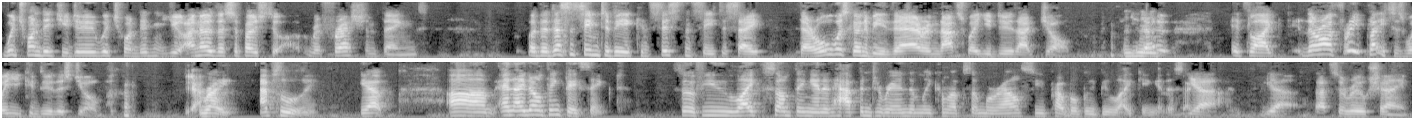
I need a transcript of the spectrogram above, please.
which one did you do? Which one didn't you? I know they're supposed to refresh and things, but there doesn't seem to be a consistency to say they're always going to be there, and that's where you do that job. You mm-hmm. know, it's like there are three places where you can do this job. yeah. Right. Absolutely. Yep. Um, and I don't think they synced. So if you liked something and it happened to randomly come up somewhere else, you'd probably be liking it a second yeah. time. Yeah. That's a real shame.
